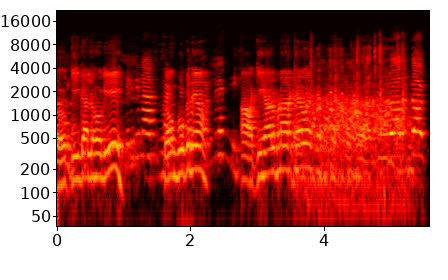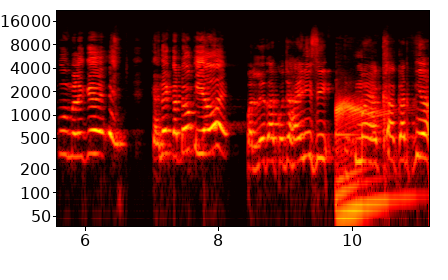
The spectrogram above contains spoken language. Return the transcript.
ਉਹ ਕੀ ਗੱਲ ਹੋ ਗਈ? ਕਿਉਂ ਬੁਕਦੇ ਹੋ? ਆ ਕੀ ਹਾਲ ਬਣਾ ਰੱਖਿਆ ਓਏ? ਰਾਤੋਂ ਰਾਤ ਡਾਕੂ ਮਿਲ ਗਏ ਕਹਿੰਦੇ ਕੱਢੋ ਕੀ ਆ ਓਏ? ਪੱਲੇ ਦਾ ਕੁਝ ਹੈ ਹੀ ਨਹੀਂ ਸੀ। ਮੈਂ ਅੱਖਾਂ ਕੱਢਤੀਆਂ।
